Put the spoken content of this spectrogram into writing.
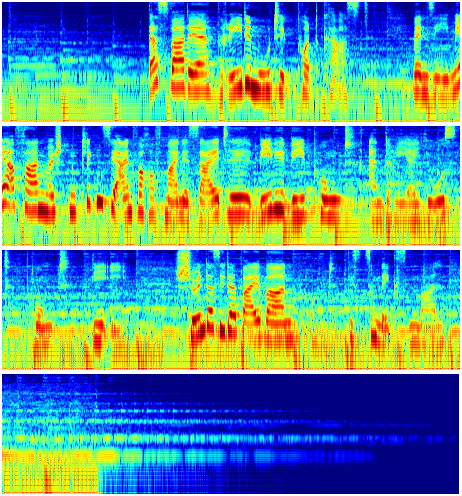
Das war der Redemutig Podcast. Wenn Sie mehr erfahren möchten, klicken Sie einfach auf meine Seite www.andreajost.de. Schön, dass Sie dabei waren und bis zum nächsten Mal.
